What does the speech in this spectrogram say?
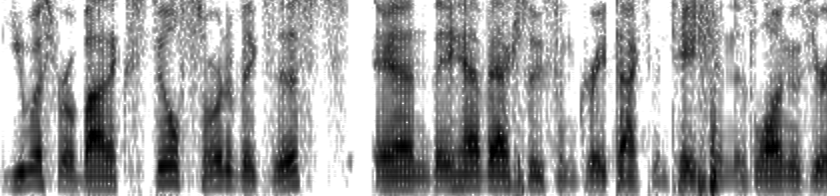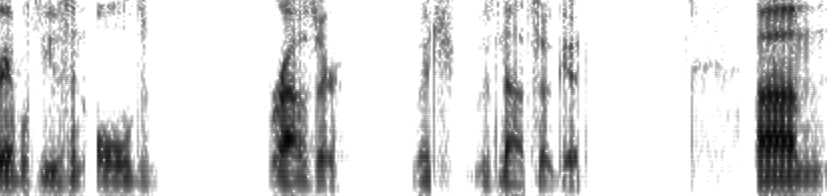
US Robotics still sort of exists, and they have actually some great documentation as long as you're able to use an old browser, which was not so good. Um,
